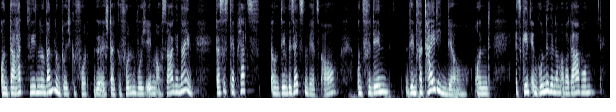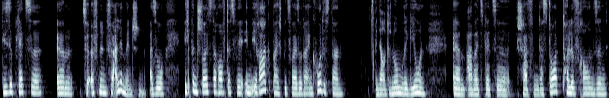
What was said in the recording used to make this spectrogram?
Und da hat wie eine Wandlung stattgefunden, wo ich eben auch sage, nein, das ist der Platz und den besetzen wir jetzt auch. Und für den, den verteidigen wir auch. Und es geht im Grunde genommen aber darum, diese Plätze ähm, zu öffnen für alle Menschen. Also ich bin stolz darauf, dass wir im Irak beispielsweise oder in Kurdistan, in der autonomen Region, ähm, Arbeitsplätze schaffen, dass dort tolle Frauen sind,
